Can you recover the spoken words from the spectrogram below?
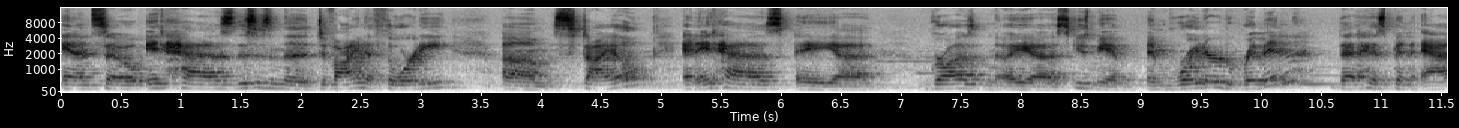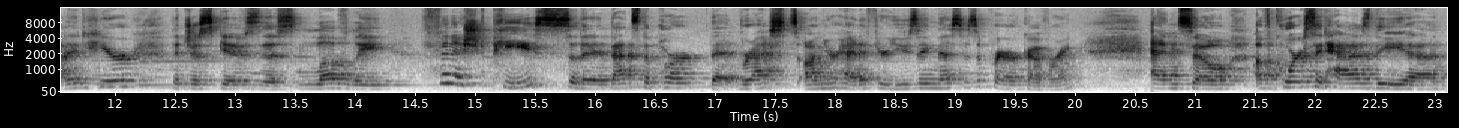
and so it has, this is in the Divine Authority um, style and it has a, uh, a uh, excuse me, an embroidered ribbon that has been added here that just gives this lovely finished piece so that that's the part that rests on your head if you're using this as a prayer covering. And so, of course, it has the, uh,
